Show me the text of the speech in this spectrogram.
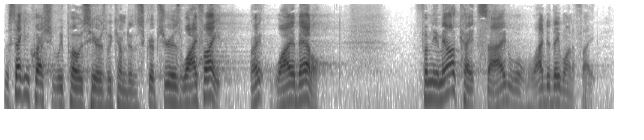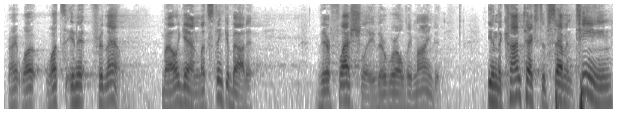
The second question we pose here as we come to the scripture is why fight? Right? Why a battle? From the Amalekite side, well, why did they want to fight? Right? What, what's in it for them? Well, again, let's think about it. They're fleshly, they're worldly minded. In the context of 17,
